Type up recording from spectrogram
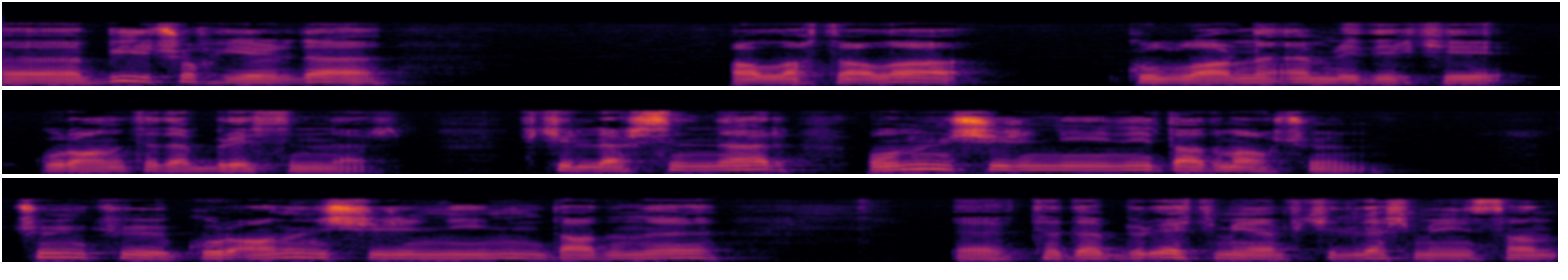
e, bir çox yerdə Allah Taala qullarına əmr edir ki, Quranı tədəbbür etsinlər, fikirləşsinlər, onun şirinliyini dadmaq üçün. Çünki Quranın şirinliyinin dadını e, tədəbbür etməyən, fikirləşməyən insan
